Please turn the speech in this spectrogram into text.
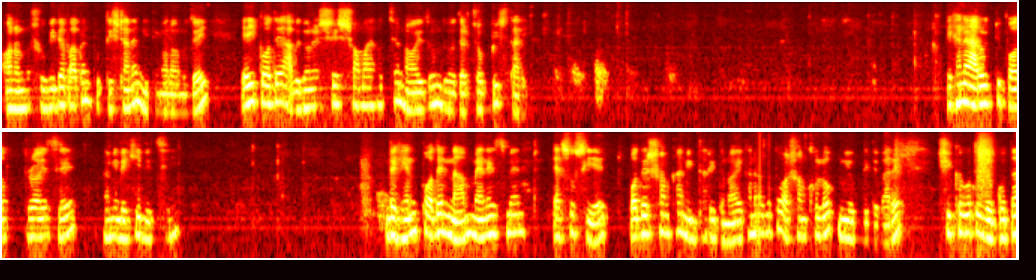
অনন্য সুবিধা পাবেন প্রতিষ্ঠানের নীতিমালা অনুযায়ী। এই পদে আবেদনের শেষ সময় হচ্ছে নয় জুন দু হাজার চব্বিশ তারিখ। এখানে আরও একটি পদ রয়েছে, আমি দেখিয়ে দিচ্ছি। দেখেন, পদের নাম ম্যানেজমেন্ট অ্যাসোসিয়েট, পদের সংখ্যা নির্ধারিত নয়। এখানে কিন্তু অসংখ্য লোক নিয়োগ দিতে পারে। শিক্ষাগত যোগ্যতা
